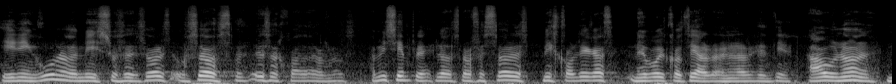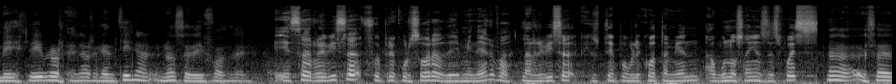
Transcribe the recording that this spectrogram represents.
y ninguno de mis sucesores usó esos cuadernos. A mí siempre los profesores, mis colegas, me boicotearon en Argentina. Aún no, mis libros en Argentina no se difunden. Esa revista fue precursora de Minerva, la revista que usted publicó también algunos años después. No, esa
